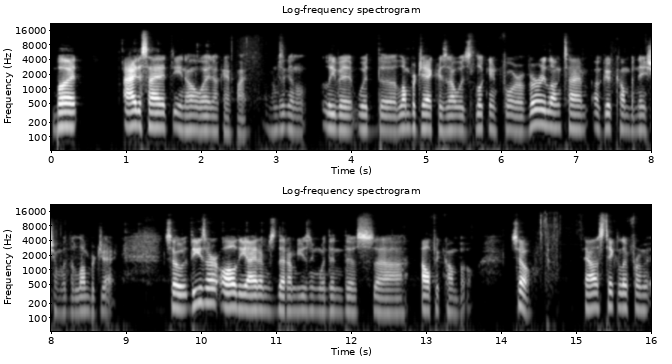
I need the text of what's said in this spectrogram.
But I decided, you know what, okay, fine. I'm just gonna leave it with the lumberjack because I was looking for a very long time a good combination with the lumberjack. So these are all the items that I'm using within this uh, outfit combo. So now let's take a look from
